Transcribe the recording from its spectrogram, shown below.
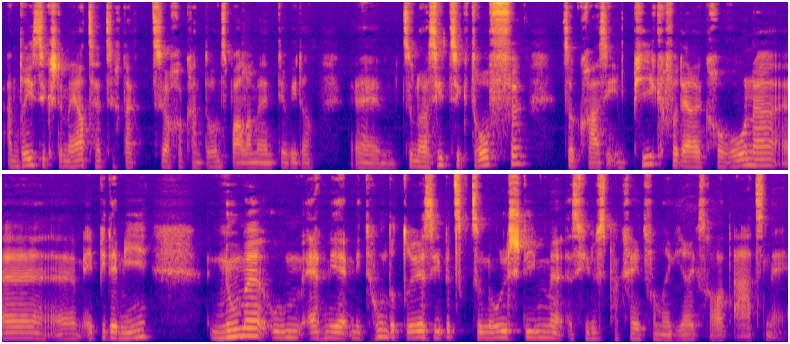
Am 30. März hat sich das Zürcher Kantonsparlament ja wieder ähm, zu einer Sitzung getroffen so quasi im Peak von der Corona-Epidemie, äh, nur um irgendwie mit 173 zu 0 Stimmen ein Hilfspaket vom Regierungsrat anzunehmen.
